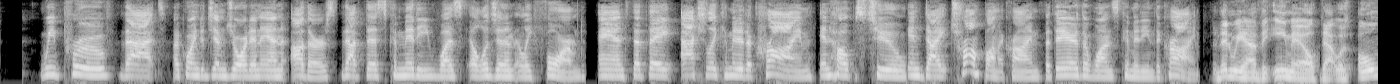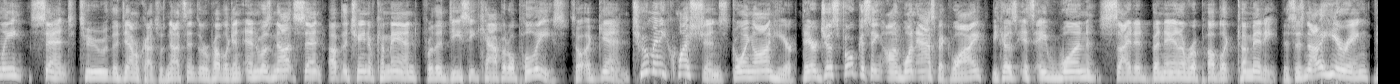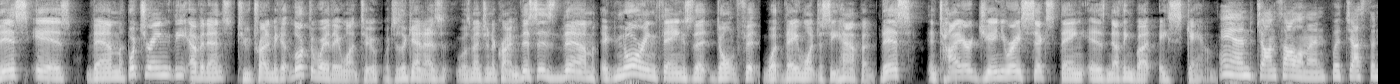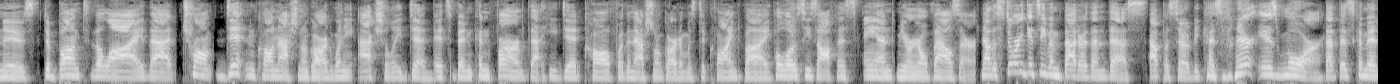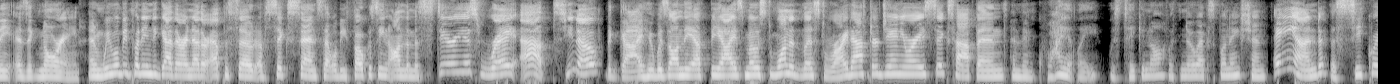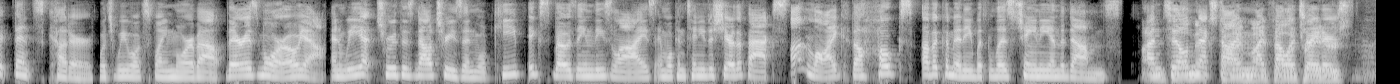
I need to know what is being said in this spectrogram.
We prove that, according to Jim Jordan and others, that this committee was illegitimately formed and that they actually committed a crime in hopes to indict Trump on a crime, but they're the ones committing the crime. And then we have the email that was only sent to the Democrats, was not sent to the Republican, and was not sent up the chain of command for the DC Capitol Police. So again, too many questions going on here. They're just focusing on one aspect. Why? Because it's a one-sided banana republic committee. This is not a hearing. This is them butchering the evidence to try to make it look the way they want to, which is again, as was mentioned, a crime. This is them ignoring things that don't fit what they want to see happen. This entire January 6th thing is nothing but a scam. And John Solomon with Just the News debunked the lie that Trump didn't call National Guard when he actually did. It's been confirmed that he did call for the National Guard and was declined by Pelosi's office and Muriel Bowser. Now the story gets even better than this episode because there is more that this committee is ignoring. And we will be putting together another episode of Sixth Sense that will be focusing on the mysterious Ray Epps Yes, you know, the guy who was on the FBI's most wanted list right after January 6 happened and then quietly was taken off with no explanation. And the secret fence cutter, which we will explain more about. There is more, oh yeah. And we at Truth is Now Treason will keep exposing these lies and will continue to share the facts, unlike the hoax of a committee with Liz Cheney and the Dumbs. Until, Until next time, my fellow, fellow traitors. traitors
